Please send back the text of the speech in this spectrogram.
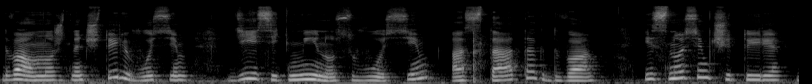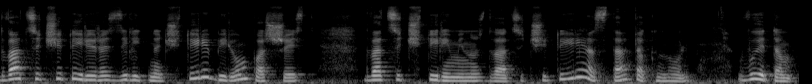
2 умножить на 4, 8. 10 минус 8, остаток 2. И сносим 4. 24 разделить на 4, берем по 6. 24 минус 24, остаток 0. В этом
